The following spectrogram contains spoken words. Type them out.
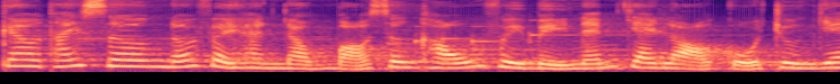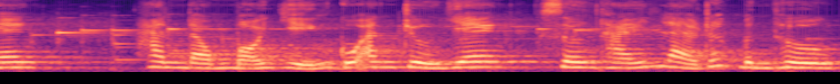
Cao Thái Sơn nói về hành động bỏ sân khấu vì bị ném chai lọ của Trường Giang. Hành động bỏ diễn của anh Trường Giang, Sơn thấy là rất bình thường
